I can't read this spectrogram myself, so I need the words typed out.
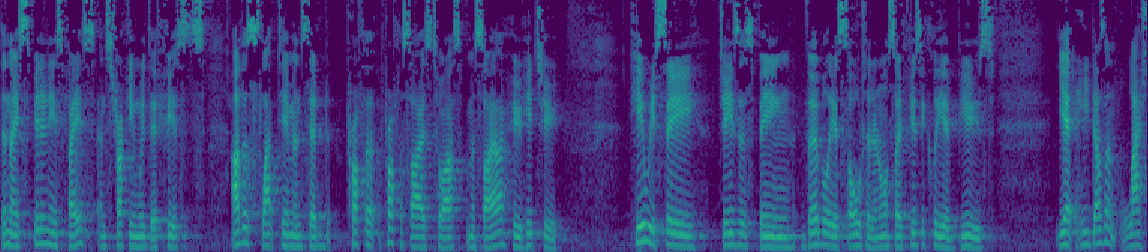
Then they spit in his face and struck him with their fists. Others slapped him and said, prophesies to us, Messiah, who hit you. Here we see Jesus being verbally assaulted and also physically abused, yet he doesn't lash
